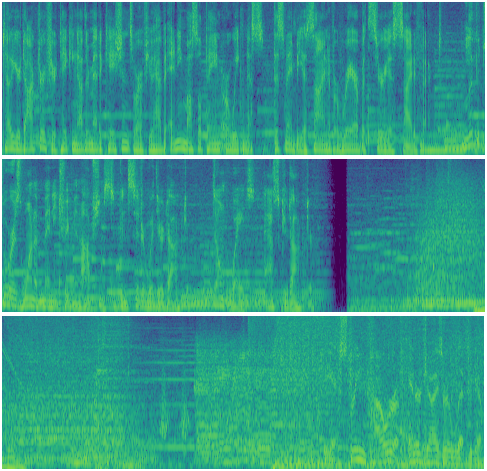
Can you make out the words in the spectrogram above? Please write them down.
Tell your doctor if you're taking other medications or if you have any muscle pain or weakness. This may be a sign of a rare but serious side effect. Lipitor is one of many treatment options to consider with your doctor. Don't wait. Ask your doctor. extreme power of Energizer Lithium,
